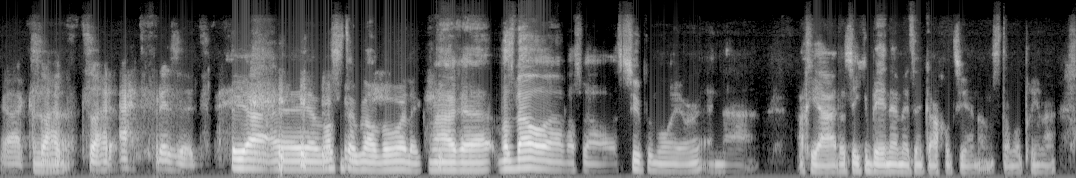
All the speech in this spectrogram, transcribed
ja, ik zag Eh. het, het zag er echt fris uit. ja, eh, ja, was het ook wel behoorlijk. Maar eh was wel, eh, was wel super mooi hoor. En eh, ach ja, dan zit je binnen met een kacheltje en dan is het allemaal prima. Hé,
